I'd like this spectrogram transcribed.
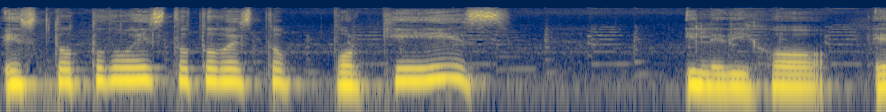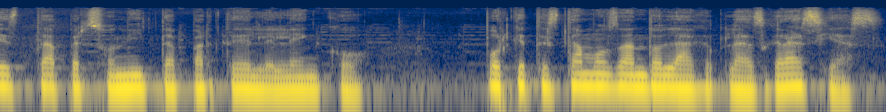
esto, todo esto, todo esto, ¿por qué es? Y le dijo, esta personita, parte del elenco, porque te estamos dando las gracias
